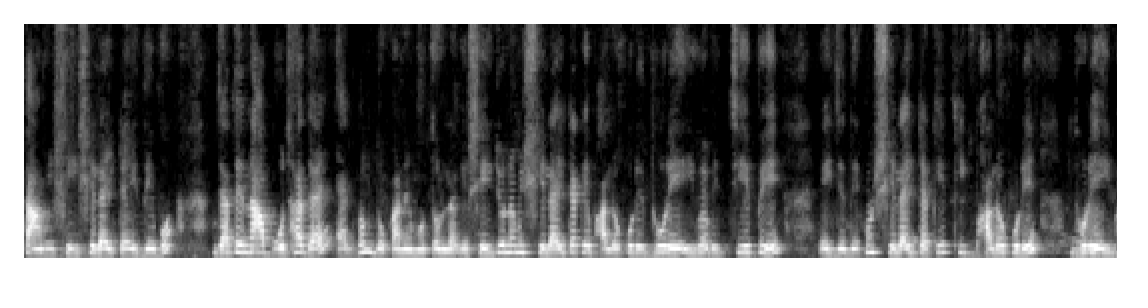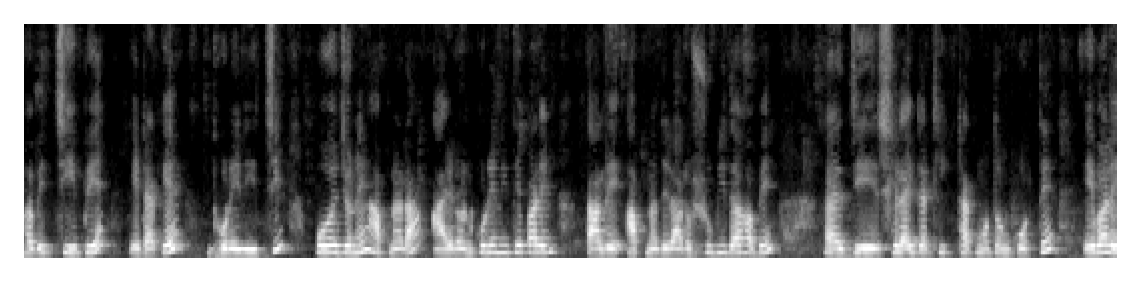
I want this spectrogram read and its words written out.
তা আমি সেই সেলাইটাই দেব। যাতে না বোঝা যায়, একদম দোকানের মতন লাগে। সেই জন্য আমি সেলাইটাকে ভালো করে ধরে এইভাবে চেপে, এই যে দেখুন সেলাইটাকে ঠিক ভালো করে ধরে এইভাবে চেপে এটাকে ধরে নিচ্ছি। প্রয়োজনে আপনারা আয়রন করে নিতে পারেন, তাহলে আপনাদের আরও সুবিধা হবে। যে সেলাইটা ঠিকঠাক মতন করতে, এবারে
